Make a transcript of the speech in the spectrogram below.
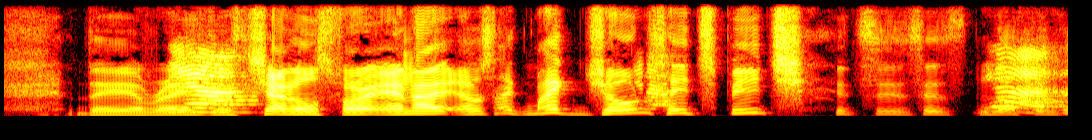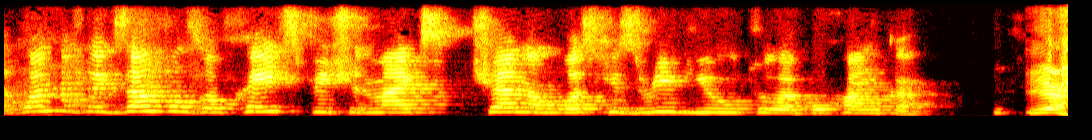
they arranged Yeah. these channels for, and I, I was like, Mike Jones hate speech. It's it's, it's Yeah, nothing. one of the examples of hate speech in Mike's channel was his review to a buhanka. Yeah.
